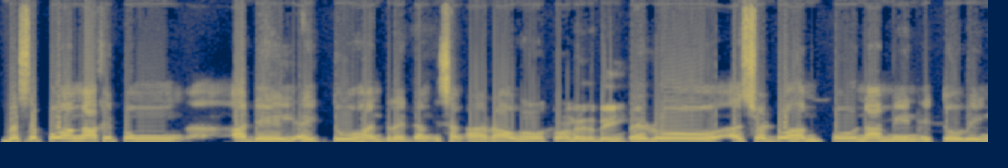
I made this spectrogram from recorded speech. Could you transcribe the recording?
Basta po ang akin pong ah, a day ay 200 ang isang araw. Oh, 200 a day. Pero uh, sweldohan po namin ay tuwing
